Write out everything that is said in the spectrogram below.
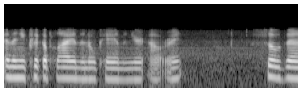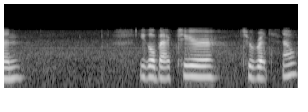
And then you click apply and then OK and then you're out right? So then you go back to your to Red Snow.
